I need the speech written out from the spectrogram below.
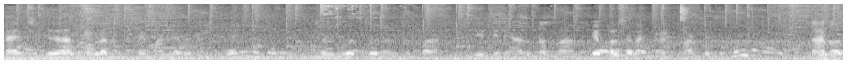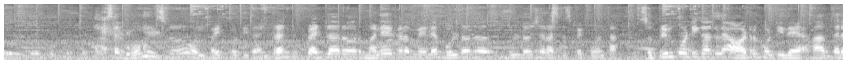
ಟೈಮ್ ಸಿಕ್ಕಿದ್ರೆ ಅದು ಕೂಡ ನಾನು ಅಟೆಂಡ್ ಮಾಡಲೇಬೇಕಾಗ್ತದೆ. ಸೊ ಇವತ್ತು ನಾನು ಸ್ವಲ್ಪ ಇದ್ದೀನಿ. ಆದರೂ ನಮ್ಮ ಪೇಪರ್ಸ್ ಎಲ್ಲ ಕರೆಕ್ಟ್ ಮಾಡಿಕೊಂಡು ನಾನು ಅದು ಉತ್ತರ ಕೊಡ್ಬೇಕು ಸರ್ ಹೋಮ್ ಮಿನಿಸ್ಟರ್ ಒಂದು ಫೈಟ್ ಕೊಟ್ಟಿದ್ದಾರೆ. ಡ್ರಗ್ ಪೆಡ್ಲರ್ ಅವ್ರ ಮನೆಗಳ ಮೇಲೆ ಬುಲ್ಡೋಸರ್ ಬುಲ್ಡೋಸರ್ ಹತ್ತಿಸ್ಬೇಕು ಅಂತ. ಸುಪ್ರೀಂ ಕೋರ್ಟ್ ಈಗಾಗಲೇ ಆರ್ಡರ್ ಕೊಟ್ಟಿದೆ. ಆ ಥರ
